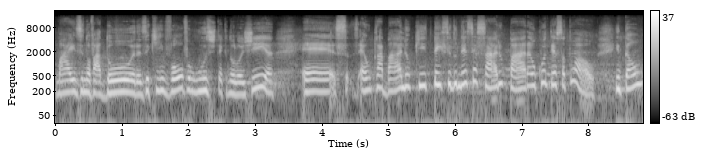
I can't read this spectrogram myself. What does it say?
mais inovadoras e que envolvam o uso de tecnologia é, é um trabalho que tem sido necessário para o contexto atual. Então,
